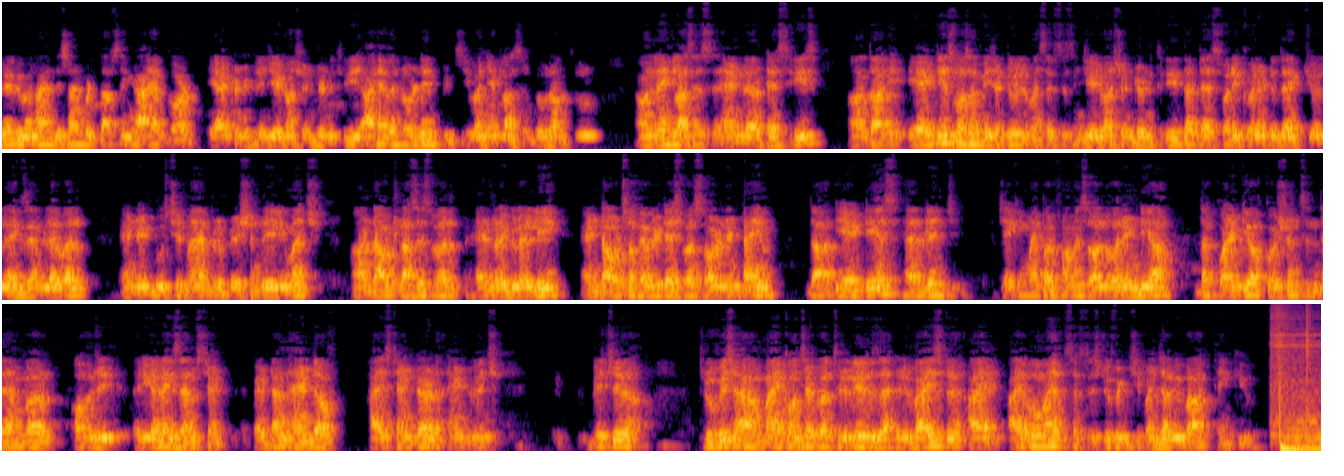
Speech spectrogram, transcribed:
Hello everyone, I am Deshank Pratap Singh. I have got AI 2023 Advanced 2023. I have enrolled in FIITJEE one year classroom program through online classes and uh, test series. Uh, the AITS was a major tool in my success in JEE Advanced 2023. The tests were equivalent to the actual exam level and it boosted my preparation really much. Uh, doubt classes were held regularly and doubts of every test were solved in time. The AITS helped in ch- checking my performance all over India. The quality of questions in them were of re- real exam st- pattern and of high standard and which which uh, through which uh, my concept was thoroughly revised. I, I owe my success to FIITJEE Punjabi Bagh. Thank you.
